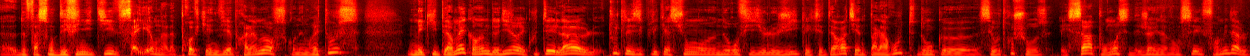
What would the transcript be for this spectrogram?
de façon définitive, ça y est, on a la preuve qu'il y a une vie après la mort, ce qu'on aimerait tous, mais qui permet quand même de dire, écoutez, là, toutes les explications euh, neurophysiologiques, etc., tiennent pas la route, donc euh, c'est autre chose. Et ça, pour moi, c'est déjà une avancée formidable.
